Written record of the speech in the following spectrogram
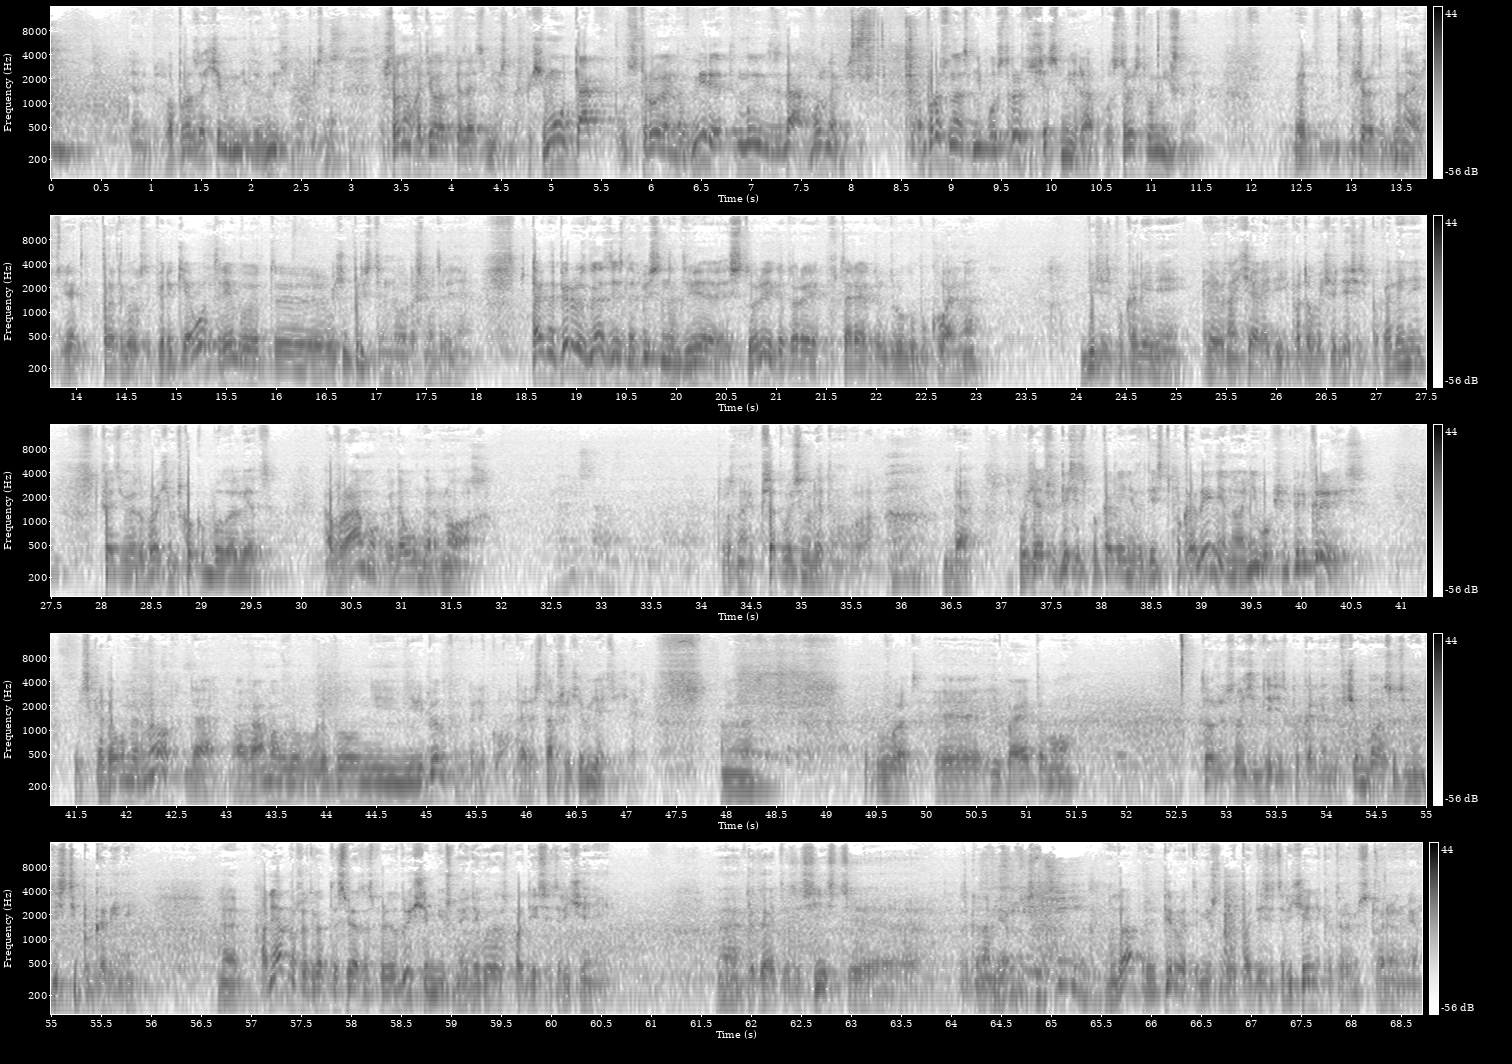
Вопрос, зачем в Мишне написано? Что нам хотелось сказать Мишна? Почему так устроено в мире, это мы, да, можно объяснить. Вопрос у нас не по устройству сейчас мира, а по устройству Мишны. Это, еще раз напоминаю, что я про это говорил, что перекиавод требует э, очень пристального рассмотрения. Так, на первый взгляд, здесь написаны две истории, которые повторяют друг друга буквально. 10 поколений э, в начале и потом еще 10 поколений. Кстати, между прочим, сколько было лет Аврааму, когда умер Ноах? Кто знает, 58 лет ему было. Да. Получается, что 10 поколений это 10 поколений, но они, в общем, перекрылись. То есть, когда умер Ноах, да, Авраам уже, уже был не, не ребенком далеко, даже старше, чем я сейчас. Вот. вот. Э, и поэтому тоже значит 10 поколений. В чем была суть именно 10 поколений? Э, понятно, что это как-то связано с предыдущим Мишной, где говорилось про 10 речений. Э, какая-то здесь есть э, закономерность. Ну да, первое это Мишна говорит про 10 речений, которыми сотворен мир.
